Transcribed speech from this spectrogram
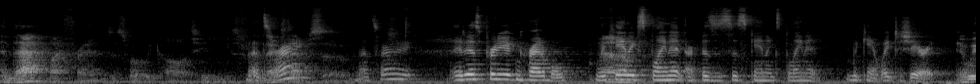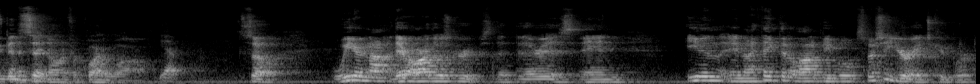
and that, my friends, is what we call a tease for That's the next right. episode. That's right. It is pretty incredible. We can't Um, explain it. Our physicists can't explain it. We can't wait to share it. And we've It's been sitting sit- on it for quite a while. Yep. So we are not. There are those groups that there is, and even and I think that a lot of people, especially your age, Cooper,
